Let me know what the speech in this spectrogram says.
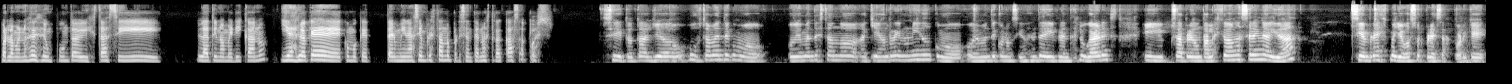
por lo menos desde un punto de vista así latinoamericano, y es lo que como que termina siempre estando presente en nuestra casa, pues. Sí, total. Yo justamente como, obviamente estando aquí en el Reino Unido, como obviamente he conocido gente de diferentes lugares y, o preguntarles qué van a hacer en Navidad, siempre me llevo sorpresas porque,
